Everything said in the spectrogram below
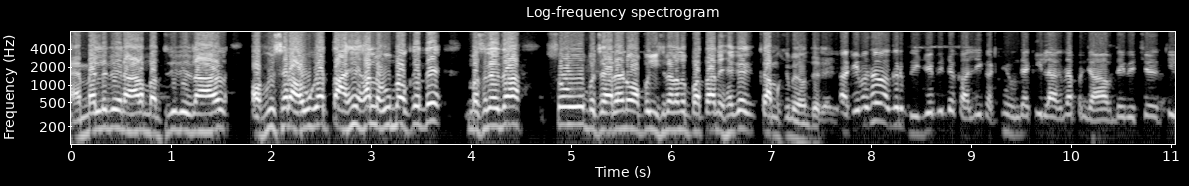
ਐਮਐਲਏ ਦੇ ਨਾਲ, ਮੰਤਰੀ ਦੇ ਨਾਲ ਆਫੀਸਰ ਆਊਗਾ, ਤਾਂ ਹੀ ਹੱਲ ਹੋਊ ਮੌਕੇ ਤੇ। ਮਸਲੇ ਦਾ ਸੋ ਉਹ ਵਿਚਾਰਿਆਂ ਨੂੰ ਆਪੋਜੀਸ਼ਨ ਵਾਲਿਆਂ ਨੂੰ ਪਤਾ ਨਹੀਂ ਹੈਗਾ ਕਿ ਕੰਮ ਕਿਵੇਂ ਹੁੰਦੇ ਰਹੇ। ਅਜੇ ਮਤਲਬ ਅਗਰ ਬੀਜੇਪੀ ਤੇ ਅਕਾਲੀ ਇਕੱਠੇ ਹੁੰਦੇ ਕੀ ਲੱਗਦਾ ਪੰਜਾਬ ਦੇ ਵਿੱਚ ਕੀ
